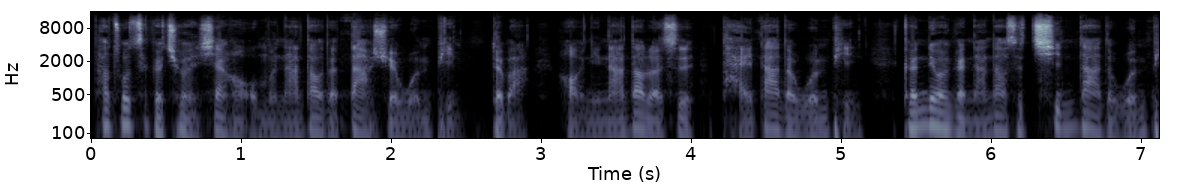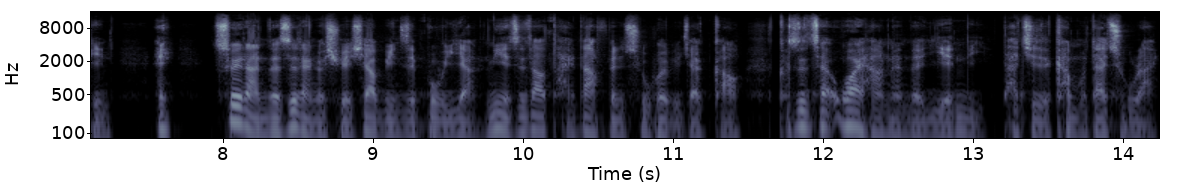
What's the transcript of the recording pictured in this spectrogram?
他说：“这个就很像哈，我们拿到的大学文凭，对吧？好，你拿到的是台大的文凭，跟另外一个拿到是清大的文凭。诶，虽然的这两个学校名字不一样，你也知道台大分数会比较高，可是，在外行人的眼里，他其实看不太出来，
